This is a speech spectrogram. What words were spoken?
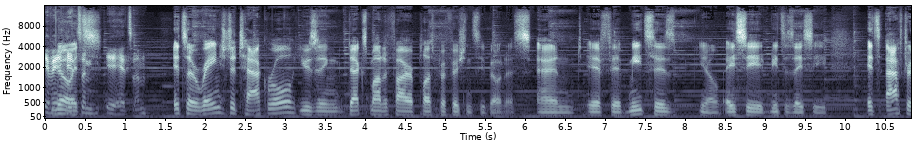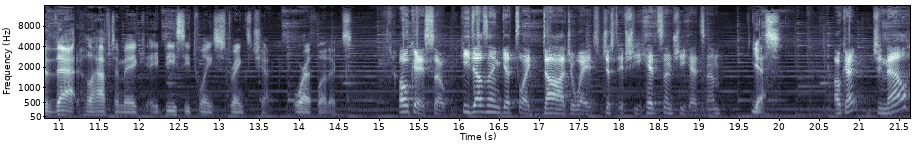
if it No, hits him, it hits him? It's a ranged attack roll using Dex modifier plus proficiency bonus, and if it meets his, you know, AC, it meets his AC. It's after that he'll have to make a DC 20 Strength check or Athletics. Okay, so he doesn't get to like dodge away. It's just if she hits him, she hits him. Yes. Okay, Janelle,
